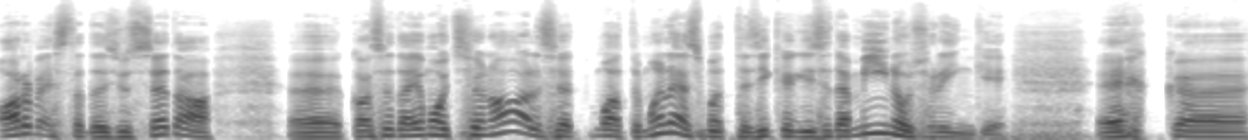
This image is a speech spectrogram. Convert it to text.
arvestades just seda, äh, ka seda emotsionaalset, vaata mõnes mõttes ikkagi seda miinusringi ehk äh,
